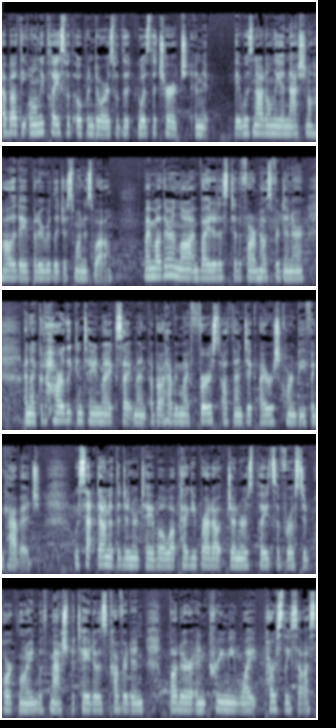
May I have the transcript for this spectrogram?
About the only place with open doors was the, was the church, and it, it was not only a national holiday but a religious one as well. My mother in law invited us to the farmhouse for dinner, and I could hardly contain my excitement about having my first authentic Irish corned beef and cabbage. We sat down at the dinner table while Peggy brought out generous plates of roasted pork loin with mashed potatoes covered in butter and creamy white parsley sauce,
